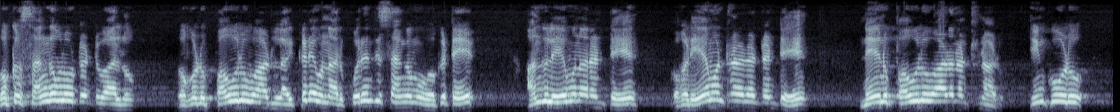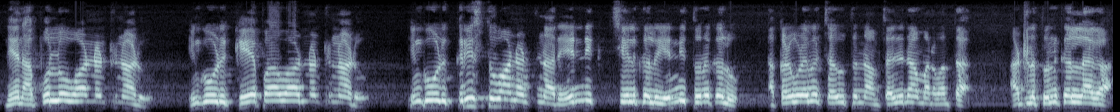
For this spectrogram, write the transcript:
ఒక సంఘంలో ఉన్నటువంటి వాళ్ళు ఒకడు పౌలు వాడులా ఇక్కడే ఉన్నారు. కొరింది సంఘము ఒకటే. అందులో ఏమున్నారంటే ఒకడు ఏమంటున్నాడంటే నేను పౌలు వాడనంటున్నాడు. ఇంకోడు నేను అపోల్లో వాడనంటున్నాడు. ఇంకోడు కేపా వాడనంటున్నాడు. ఇంకోడు క్రీస్తు వాడనంటున్నారు. ఎన్ని చీలికలు ఎన్ని తునకలు. అక్కడ కూడా మేము చదువుతున్నాం చదివినాం మనమంతా. అట్లా తునకల్లాగా.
